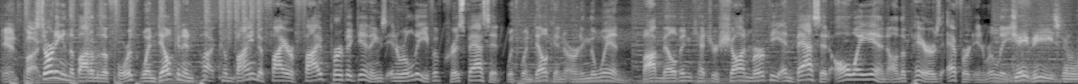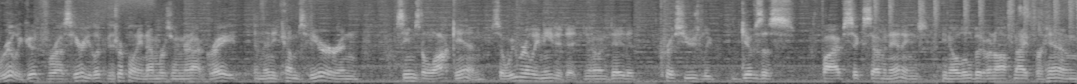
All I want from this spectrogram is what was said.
and Puk. Starting in the bottom of the fourth, Wendelken and Puk combined to fire five perfect innings in relief of Chris Bassitt, with Wendelken earning the win. Bob Melvin, catcher Sean Murphy, and Bassitt all weigh in on the pair's effort in relief. JV's been really good for us here. You look at the AAA numbers and they're not great, and then he comes here and seems to lock in. So we really needed it. You know, in a day that Chris usually gives us five, six, seven innings, you know, a little bit of an off night for him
